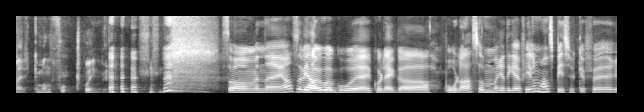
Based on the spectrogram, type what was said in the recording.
merker man fort på Yngvild. Så, men eh, ja, så vi har jo vår gode kollega Ola som redigerer film. Han spiser jo ikke før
